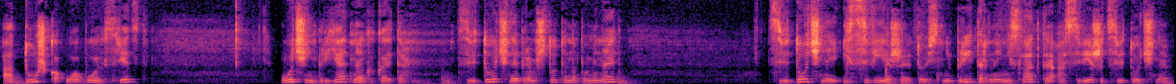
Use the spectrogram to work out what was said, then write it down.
А душка у обоих средств очень приятная какая-то, цветочная, прям что-то напоминает. Цветочная и свежая, то есть не приторная, не сладкая, а свежецветочная.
